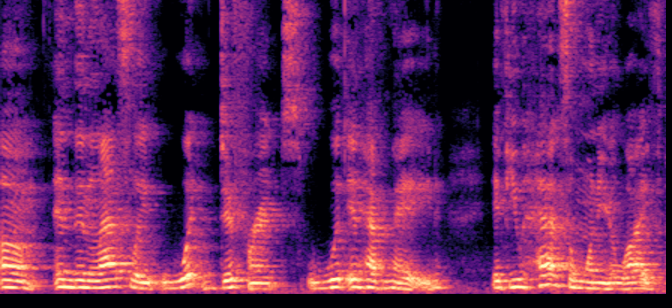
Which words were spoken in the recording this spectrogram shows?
um, and then lastly, what difference would it have made if you had someone in your life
